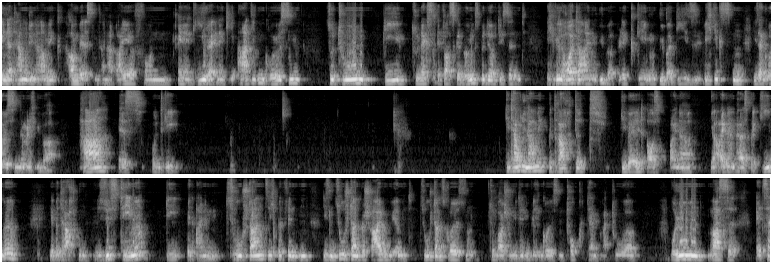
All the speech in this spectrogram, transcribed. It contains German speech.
In der Thermodynamik haben wir es mit einer Reihe von Energie- oder energieartigen Größen zu tun, die zunächst etwas gewöhnungsbedürftig sind. Ich will heute einen Überblick geben über die wichtigsten dieser Größen, nämlich über H, S und G. Die Thermodynamik betrachtet die Welt aus einer Perspektive. Wir betrachten Systeme, die in einem Zustand sich befinden. Diesen Zustand beschreiben wir mit Zustandsgrößen, zum Beispiel mit den üblichen Größen Druck, Temperatur, Volumen, Masse etc.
